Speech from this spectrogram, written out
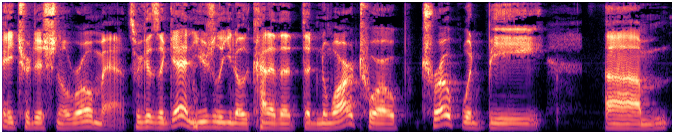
a traditional romance because again, usually you know, kind of the the noir trope trope would be, um,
